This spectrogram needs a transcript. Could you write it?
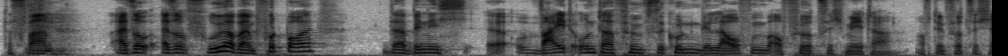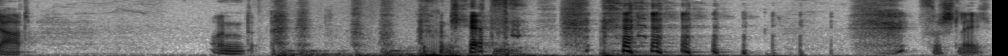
Das waren, also, also früher beim Football, da bin ich äh, weit unter 5 Sekunden gelaufen auf 40 Meter, auf den 40 Yard. Und, und jetzt? so schlecht.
